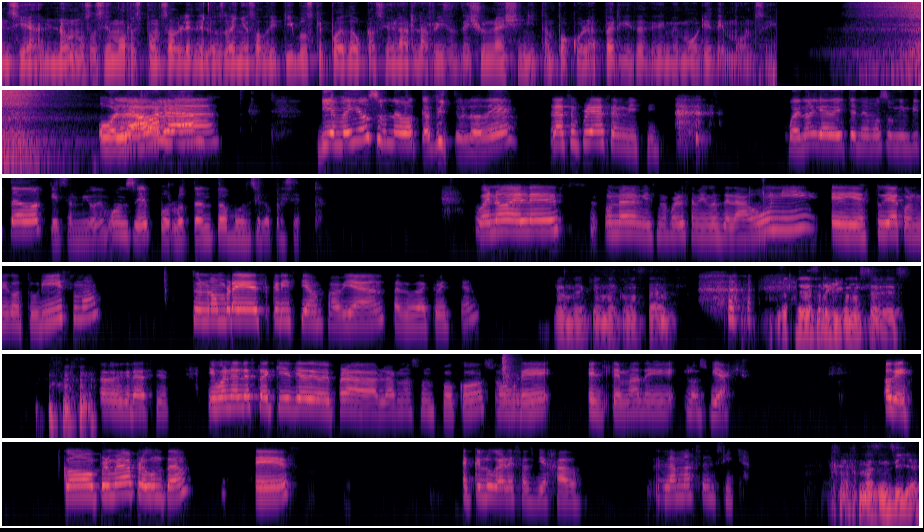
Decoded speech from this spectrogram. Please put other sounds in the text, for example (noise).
Advertencia: No nos hacemos responsables de los daños auditivos que pueda ocasionar las risas de Shunashi ni tampoco la pérdida de memoria de Monse. Hola, hola. Bienvenidos a un nuevo capítulo de Las sufridas en bici. Bueno, el día de hoy tenemos un invitado que es amigo de Monse, por lo tanto, Monse lo presenta. Bueno, él es uno de mis mejores amigos de la uni, eh, estudia conmigo turismo. Su nombre es Cristian Fabián. Saluda, Cristian. ¿Qué onda? ¿Qué onda? ¿Cómo están? (laughs) Un placer estar aquí con ustedes. (laughs) Oh, gracias. Y bueno, él está aquí el día de hoy para hablarnos un poco sobre el tema de los viajes. Ok, como primera pregunta es, ¿a qué lugares has viajado? La más sencilla. (laughs) más sencilla.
